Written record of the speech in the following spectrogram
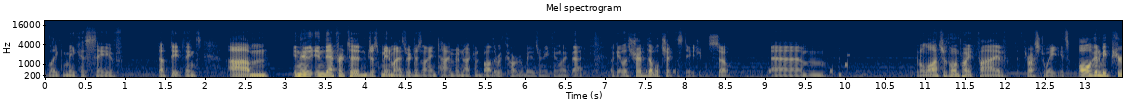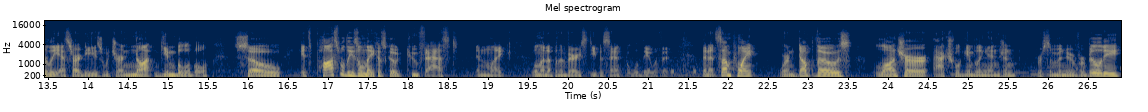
like, make a save to update things. Um, in the, in the effort to just minimize our design time, I'm not going to bother with cargo bays or anything like that. Okay, let's try to double-check the staging. So, um, Gonna launch with 1.5 thrust weight. It's all gonna be purely SRBs, which are not gimbalable. So it's possible these will make us go too fast and like we'll end up in a very steep ascent, but we'll deal with it. Then at some point, we're gonna dump those, launch our actual gimbling engine for some maneuverability,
